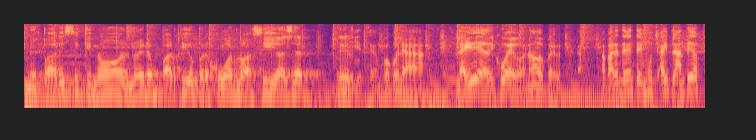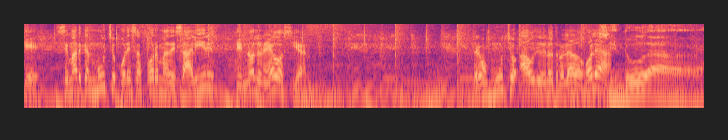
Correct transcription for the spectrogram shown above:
me parece que no, no era un partido para jugarlo así ayer. Eh, Y esa es un poco la, la idea del juego, ¿no? Aparentemente hay, mucho, hay planteos que se marcan mucho por esa forma de salir que no lo negocian. Tenemos mucho audio del otro lado. Hola. Sin duda,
